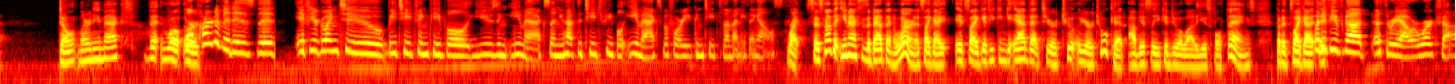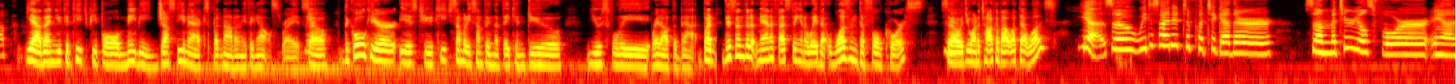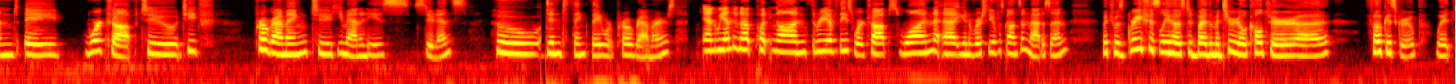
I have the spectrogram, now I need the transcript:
don't learn Emacs. That, well, Well, or part of it is that if you're going to be teaching people using Emacs, then you have to teach people Emacs before you can teach them anything else. right. So it's not that Emacs is a bad thing to learn. It's like I, it's like if you can add that to your tool, your toolkit, obviously you can do a lot of useful things. But it's like a, But it- if you've got a three hour workshop, yeah, then you could teach people maybe just Emacs, but not anything else, right? So the goal here is to teach somebody something that they can do usefully right out the bat. But this ended up manifesting in a way that wasn't a full course. So Yeah. do you want to talk about what that was? Yeah, so we decided to put together some materials for and a workshop to teach programming to humanities students who didn't think they were programmers. And we ended up putting on three of these workshops, one at University of Wisconsin Madison, which was graciously hosted by the Material Culture uh, focus group, which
